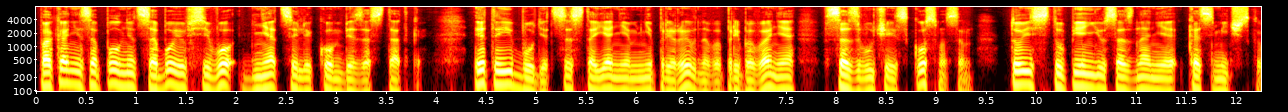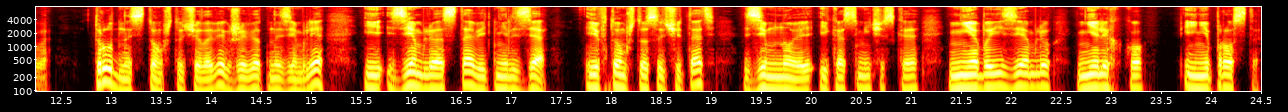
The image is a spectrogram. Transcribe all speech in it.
пока не заполнят собою всего дня целиком без остатка. Это и будет состоянием непрерывного пребывания в созвучии с космосом, то есть ступенью сознания космического. Трудность в том, что человек живет на Земле, и Землю оставить нельзя, и в том, что сочетать земное и космическое, небо и Землю нелегко и непросто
